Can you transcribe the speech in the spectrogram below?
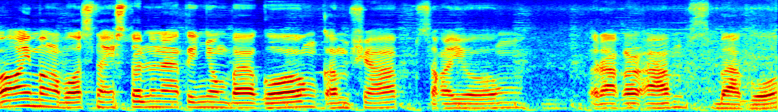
Okay mga boss, na-install na natin yung bagong camshaft saka yung rocker arms bago.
